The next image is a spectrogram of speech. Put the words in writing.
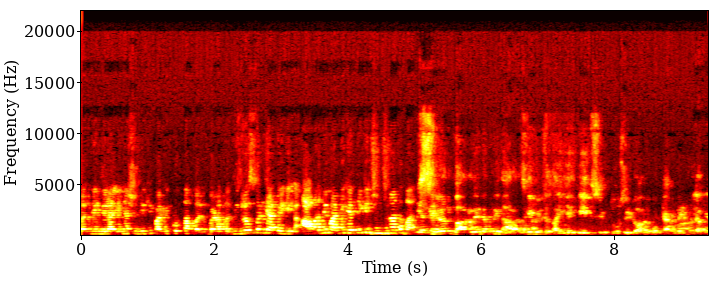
पद नहीं मिला एकनाथ शिंदे की पार्टी को उतना बड़ा पद नहीं मिला उस पर क्या कहेंगे आम आदमी पार्टी कहती है कि झुंझुना तो बांध दिया गया सीरन बागले ने अपनी नाराजगी भी जताई है कि एक सीट दो सीट कैबिनेट गया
